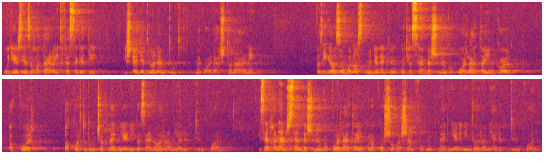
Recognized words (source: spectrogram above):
Úgy érzi, ez a határait feszegeti, és egyedül nem tud megoldást találni. Az ige azonban azt mondja nekünk, hogy ha szembesülünk a korlátainkkal, akkor, akkor tudunk csak megnyílni igazán arra, ami előttünk van. Hiszen ha nem szembesülünk a korlátainkkal, akkor sohasem fogunk megnyílni mindarra, ami előttünk van.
